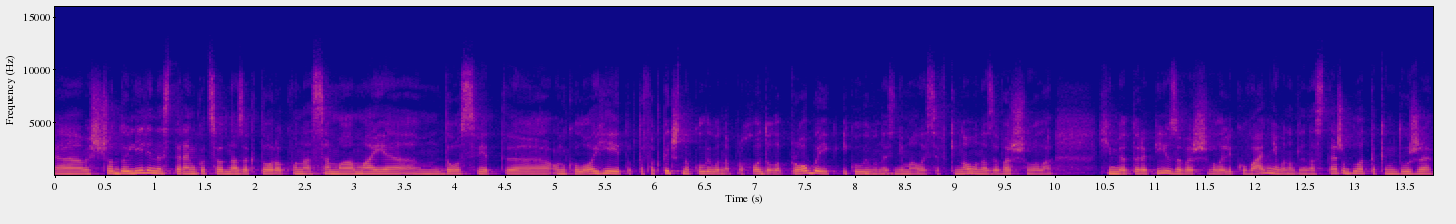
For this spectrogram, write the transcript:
Е, щодо Лілі Нестеренко, це одна з акторок. Вона сама має ем, досвід е, онкології. Тобто, фактично, коли вона проходила проби і коли вона знімалася в кіно, вона завершувала хіміотерапію, завершувала лікування. Вона для нас теж була таким дуже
